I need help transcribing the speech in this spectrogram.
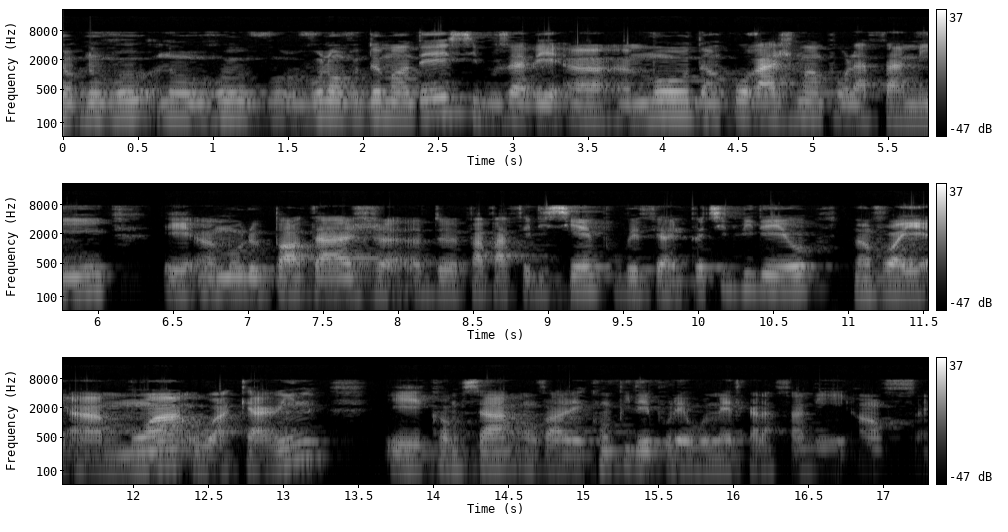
Donc, nous, voulons vous demander si vous avez un mot d'encouragement pour la famille, et un mot de partage de Papa Félicien, vous pouvez faire une petite vidéo, l'envoyer à moi ou à Karine. Et comme ça, on va les compiler pour les remettre à la famille enfin.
